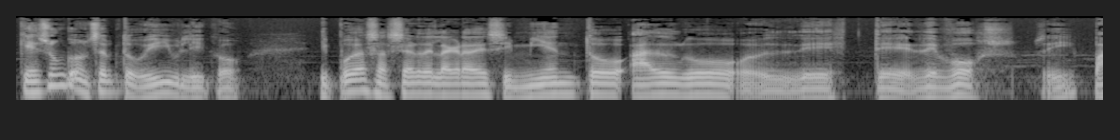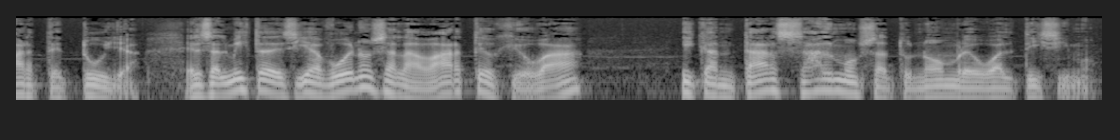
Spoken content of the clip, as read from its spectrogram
que es un concepto bíblico, y puedas hacer del agradecimiento algo de, este, de vos, ¿sí? parte tuya. El salmista decía, bueno es alabarte, oh Jehová, y cantar salmos a tu nombre, oh Altísimo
